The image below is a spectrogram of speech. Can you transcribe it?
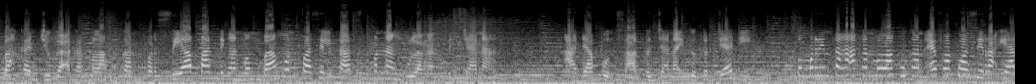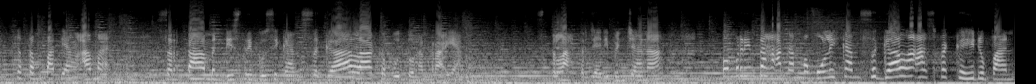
bahkan juga akan melakukan persiapan dengan membangun fasilitas penanggulangan bencana. Adapun saat bencana itu terjadi, pemerintah akan melakukan evakuasi rakyat ke tempat yang aman serta mendistribusikan segala kebutuhan rakyat. Setelah terjadi bencana, pemerintah akan memulihkan segala aspek kehidupan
